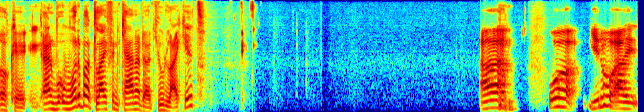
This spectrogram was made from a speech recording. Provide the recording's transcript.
Okay, and what about life in Canada? Do you like it? Um, well, you know, I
